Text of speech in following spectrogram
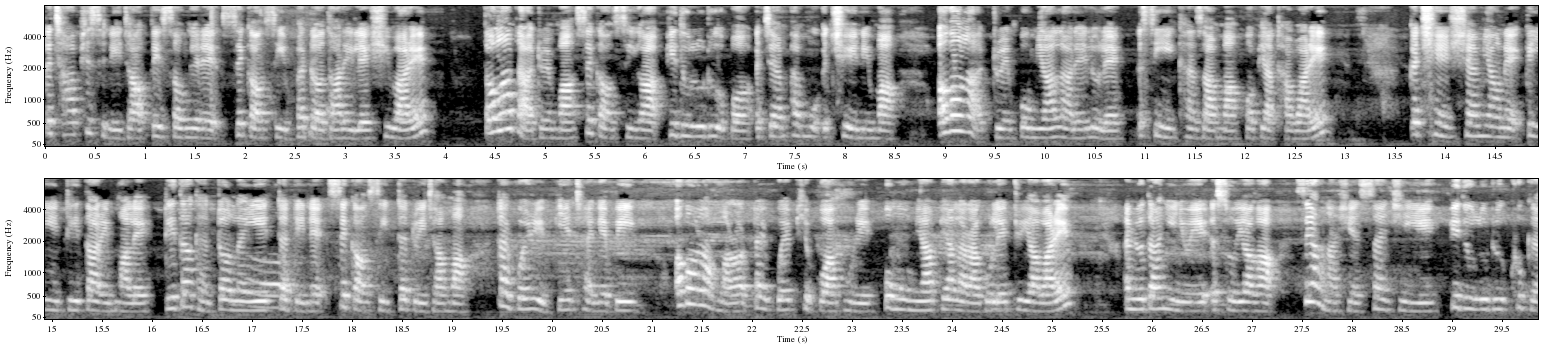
တခြားဖြစ်စဉ်တွေကြောင့်တည်ဆုံခဲ့တဲ့စစ်ကောင်စီဗတ်တော်သားတွေလည်းရှိပါတယ်။ သုံးလတာအတွင်းမှာစစ်ကောင်စီကပြည်သူလူထုအပေါ်အကြမ်းဖက်မှုအခြေအနေမှာဩဂုတ်လအတွင်းပုံများလာတယ်လို့လည်းအစီရင်ခံစာမှာဖော်ပြထားပါတယ်။ကချင်ရှမ်းမြောက်နဲ့ကရင်ဒေသတွေမှာလည်းဒေသခံတော်လှန်ရေးတပ်တွေနဲ့စစ်ကောင်စီတပ်တွေကြားမှာတိုက်ပွဲတွေပြင်းထန်ခဲ့ပြီးဩဂုတ်လမှာတော့တိုက်ပွဲဖြစ်ပွားမှုတွေပုံမှုများပြားလာတာကိုလည်းတွေ့ရပါတယ်။ အမျိုးသားညီညွတ်ရေးအစိုးရကစစ်အာဏာရှင်စန့်ကျင်ရေးပြည်သူလူထုခုခံ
